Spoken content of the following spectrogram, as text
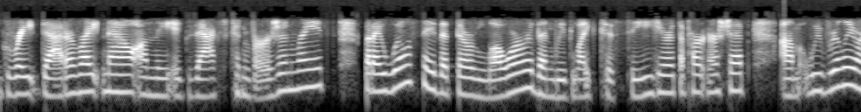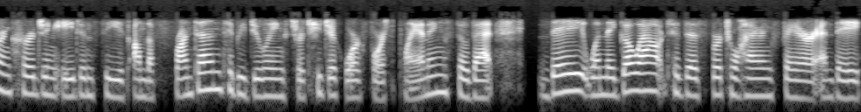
great data right now on the exact conversion rates, but I will say that they're lower than we'd like to see here at the partnership. Um, we really are encouraging agencies on the front end to be doing strategic workforce planning so that they when they go out to this virtual hiring fair and they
